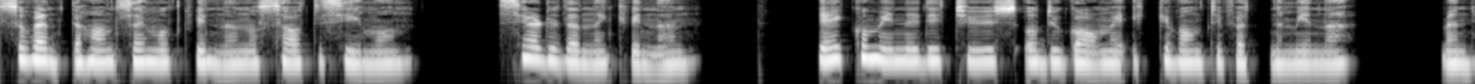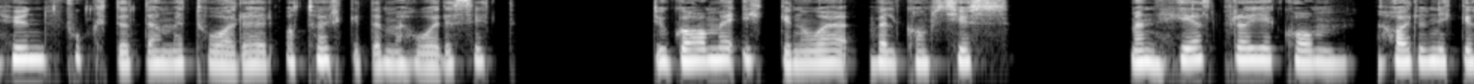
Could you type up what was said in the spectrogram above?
Så vendte han seg mot kvinnen og sa til Simon, Ser du denne kvinnen? Jeg kom inn i ditt hus, og du ga meg ikke vann til føttene mine, men hun fuktet dem med tårer og tørket dem med håret sitt. Du ga meg ikke noe velkomstkyss, men helt fra jeg kom, har hun ikke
